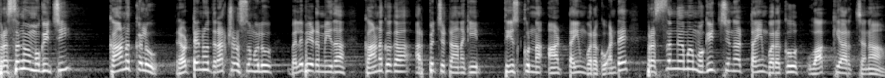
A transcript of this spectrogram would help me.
ప్రసంగం ముగించి కానుకలు రొట్టెను ద్రాక్షరసములు బలిపీఠం మీద కానుకగా అర్పించటానికి తీసుకున్న ఆ టైం వరకు అంటే ప్రసంగము ముగించిన టైం వరకు వాక్యార్చన.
